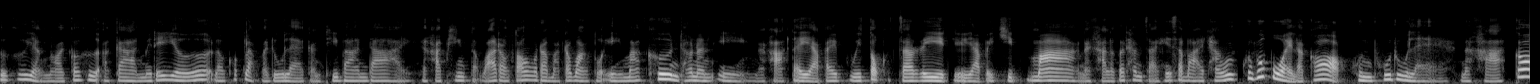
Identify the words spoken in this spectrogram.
ก็คืออย่างน้อยก็คืออาการไม่ได้เยอะ เราก็กลับมาดูแลกันที่บ้านได้นะคะ เพียงแต่ว่าเราต้องระมัดระวังตัวเองมากขึ้นเท่านั้นเองนะคะ แต่อย่าไปวิตกจริตหรืออย่าไปคิดมากนะคะ แล้วก็ทำใจให้สบายทั้งคุณผู้ป่วยแล้วก็คุณผู้ดูแลนะคะ ก็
